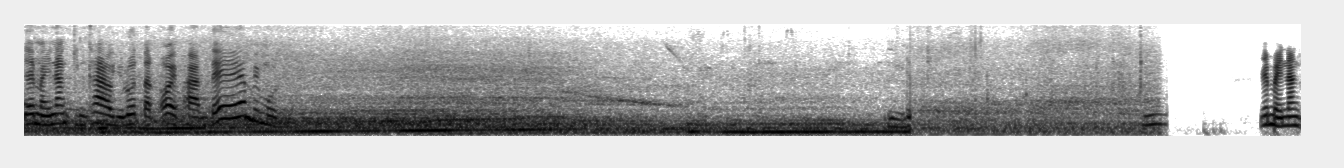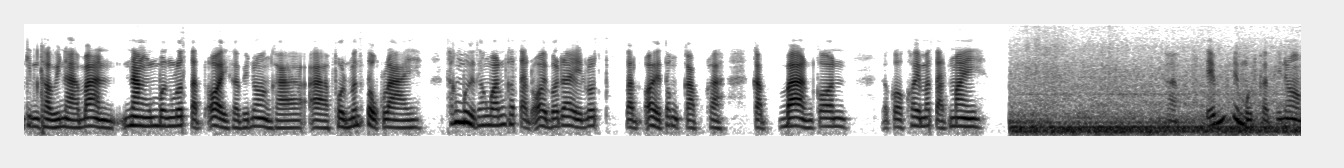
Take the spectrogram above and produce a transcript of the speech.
ยายไหมนั่งกินข้าวอยู่รถตัดอ้อยผ่านเต็มไปหมด ยายไหมนั่งกินข้าววินาบ้านนั่งเบิ่งรถตัดอ้อยค่ะพี่น้องค่ะอ่าฝนมันตกลาย ทั้งมือทั้งวันเขาตัดอ้อยบ่ได้รถตัดอ้อยต้องกลับค่ะ กลับบ้านก่อน แล้วก็ค่อยมาตัดใหม่ค่ะเต็มไปหมดค่ะพี่น้อง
